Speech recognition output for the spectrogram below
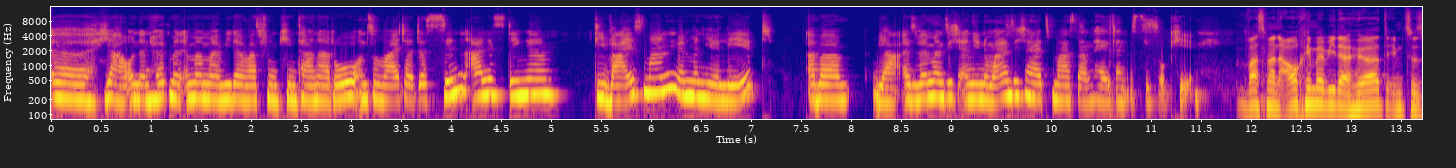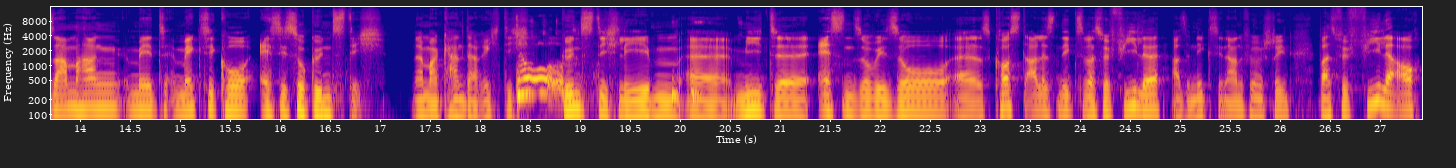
Äh, ja, und dann hört man immer mal wieder was von Quintana Roo und so weiter. Das sind alles Dinge, die weiß man, wenn man hier lebt. Aber ja, also wenn man sich an die normalen Sicherheitsmaßnahmen hält, dann ist das okay. Was man auch immer wieder hört im Zusammenhang mit Mexiko, es ist so günstig. Ne, man kann da richtig oh. günstig leben, äh, Miete, Essen sowieso, äh, es kostet alles nichts, was für viele, also nichts in Anführungsstrichen, was für viele auch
